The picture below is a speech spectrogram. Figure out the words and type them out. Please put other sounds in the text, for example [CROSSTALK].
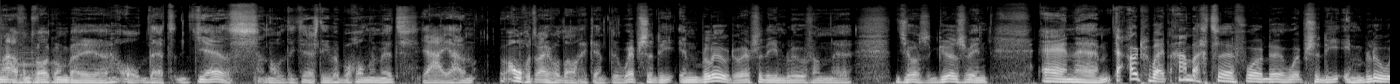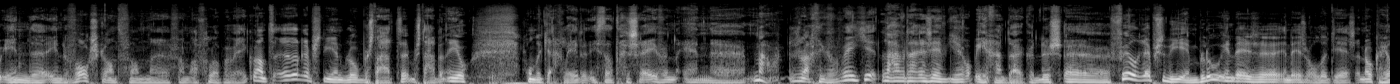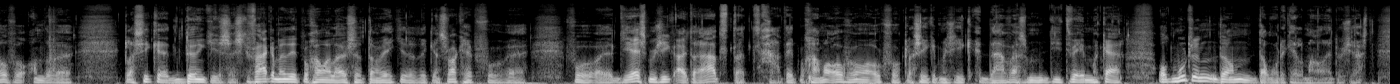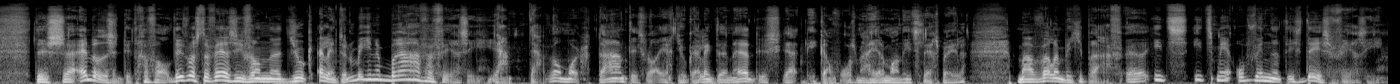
goedenavond, welkom bij uh, All That Jazz. En All That Jazz die we begonnen met, ja, ja, ongetwijfeld al gekend. De Rhapsody in Blue. De Rhapsody in Blue van uh, George Gershwin. En ja, uitgebreid aandacht uh, voor de Rhapsody in Blue in de, in de Volkskrant van, van afgelopen week. Want de Rhapsody in Blue bestaat, bestaat een eeuw. 100 jaar geleden is dat geschreven. En nou, dus dacht ik van, weet je, laten we daar eens eventjes op in gaan duiken. Dus veel Rhapsody in Blue in deze, in deze Jazz. En ook heel veel andere klassieke deuntjes. Als je vaker naar dit programma luistert, dan weet je dat ik een zwak heb voor, voor jazzmuziek uiteraard. Dat gaat dit programma over, maar ook voor klassieke muziek. En daar was die twee elkaar ontmoeten, dan, dan word ik helemaal enthousiast. Dus, uh, en dat is in dit geval. Dit was de versie van uh, Duke Ellington. Een beetje een brave versie. Ja, ja, wel mooi gedaan. Het is wel echt Duke Ellington. Hè? Dus ja, die kan volgens mij helemaal niet slecht spelen. Maar wel een beetje braaf. Uh, iets, iets meer opwindend is deze versie.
